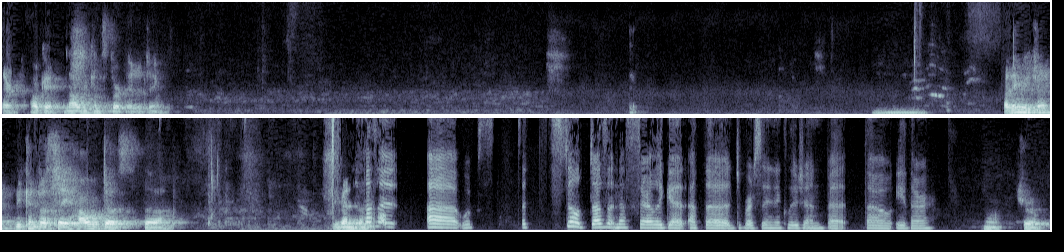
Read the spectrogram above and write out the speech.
There. Okay, now we can start editing. I think we can we can just say how does the event It doesn't, uh, whoops. It still doesn't necessarily get at the diversity and inclusion bit, though, either. Hmm, true.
